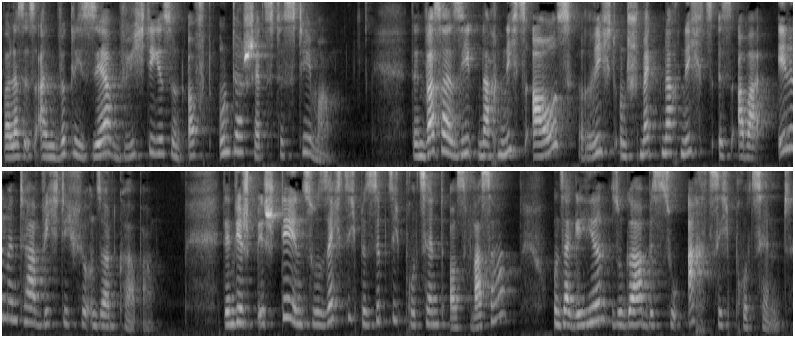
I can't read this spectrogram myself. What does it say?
weil das ist ein wirklich sehr wichtiges und oft unterschätztes Thema. Denn Wasser sieht nach nichts aus, riecht und schmeckt nach nichts, ist aber elementar wichtig für unseren Körper. Denn wir bestehen zu 60 bis 70 Prozent aus Wasser, unser Gehirn sogar bis zu 80 Prozent.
